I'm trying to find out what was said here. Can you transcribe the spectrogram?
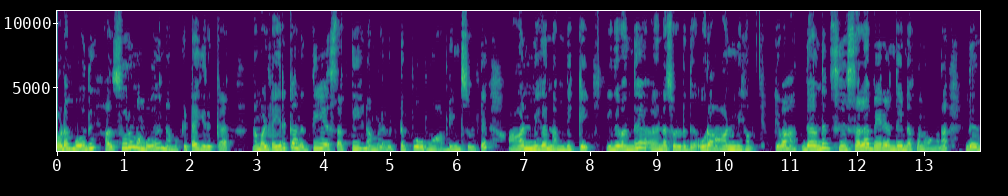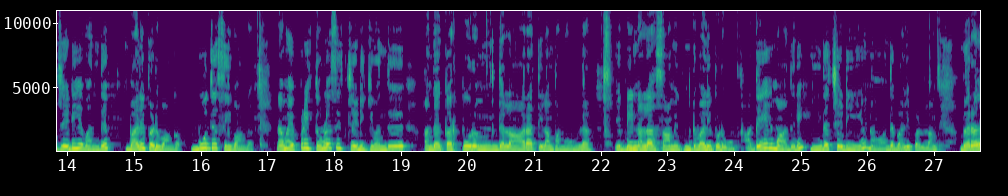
தொடும்போது அது சுருங்கும் போது நம்மக்கிட்ட இருக்க நம்மள்ட்ட இருக்க அந்த தீய சக்தியை நம்மளை விட்டு போகும் அப்படின்னு சொல்லிட்டு ஆன்மீக நம்பிக்கை. இது வந்து என்ன சொல்கிறது ஒரு ஆன்மீகம். ஓகேவா? இதை வந்து சில பேர் வந்து என்ன பண்ணுவாங்கன்னா இந்த செடியை வந்து வழிபடுவாங்க பூஜை செய்வாங்க. நம்ம எப்படி துளசி செடிக்கு வந்து அந்த கற்பூரம் இதெல்லாம் ஆராத்திலாம் பண்ணுவோம்ல இப்படி நல்லா சாமி கும்பிட்டு வழிபடுவோம் அதே மாதிரி இந்த செடியையும் நம்ம வந்து வழிபடலாம். விரத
